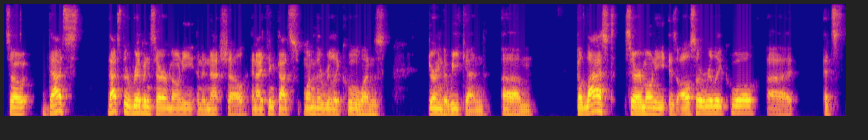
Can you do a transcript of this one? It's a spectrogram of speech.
So that's that's the ribbon ceremony in a nutshell, and I think that's one of the really cool ones during the weekend. Um, the last ceremony is also really cool. Uh, it's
